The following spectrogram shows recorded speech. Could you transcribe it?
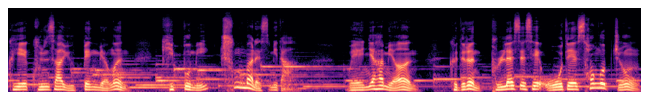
그의 군사 600명은 기쁨이 충만했습니다. 왜냐하면 그들은 블레셋의 5대 성읍 중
